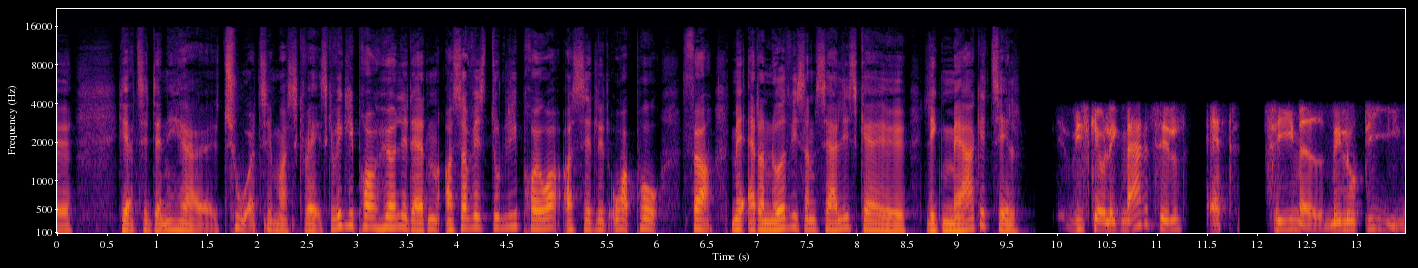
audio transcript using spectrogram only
øh, her til denne her øh, tur til Moskva. Skal vi ikke lige prøve at høre lidt af den? Og så hvis du lige prøver at sætte lidt ord på før, med er der noget, vi sådan særligt skal øh, lægge mærke til? Vi skal jo lægge mærke til, at temaet, melodien,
